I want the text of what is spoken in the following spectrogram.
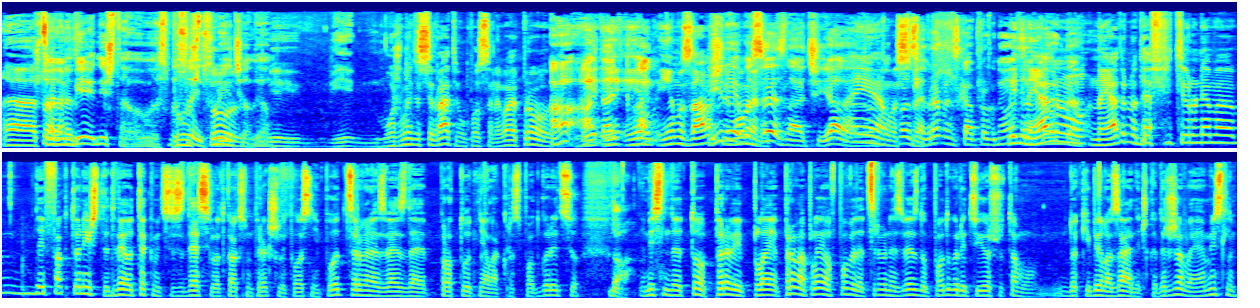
Uh, Što, NBA ništa, ovo smo sve ispričali, jel? I, i, možemo i da se vratimo posle, nego je prvo... A, ajde, ajde, imamo, ajde. imamo završen Idemo moment. sve, znači, ja, A, imamo pa posle sve. vremenska prognoza. Vidi, na pa Jadranu, onda- na Jadranu definitivno nema de facto ništa. Dve utakmice su se desile od kako smo pričali posljednji put. Crvena zvezda je protutnjala kroz Podgoricu. Da. Mislim da je to prvi play, prva play-off pobjeda Crvene zvezde u Podgorici još u tamo, dok je bila zajednička država, ja mislim.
